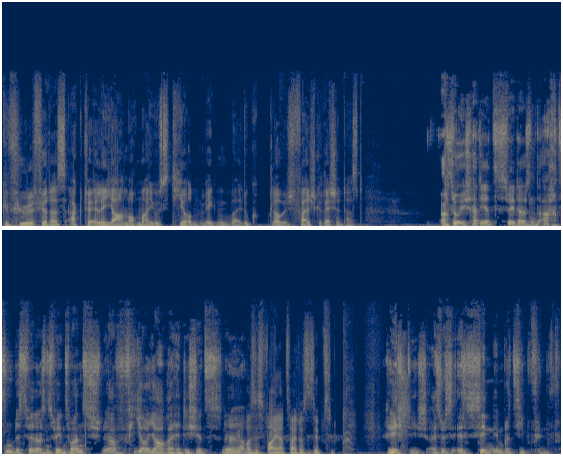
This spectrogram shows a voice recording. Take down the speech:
Gefühl für das aktuelle Jahr nochmal justieren, wegen, weil du, glaube ich, falsch gerechnet hast. Ach so, ich hatte jetzt 2018 bis 2022, ja, vier Jahre hätte ich jetzt, ne? Ja, aber es war ja 2017. Richtig, also es, es sind im Prinzip fünf.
